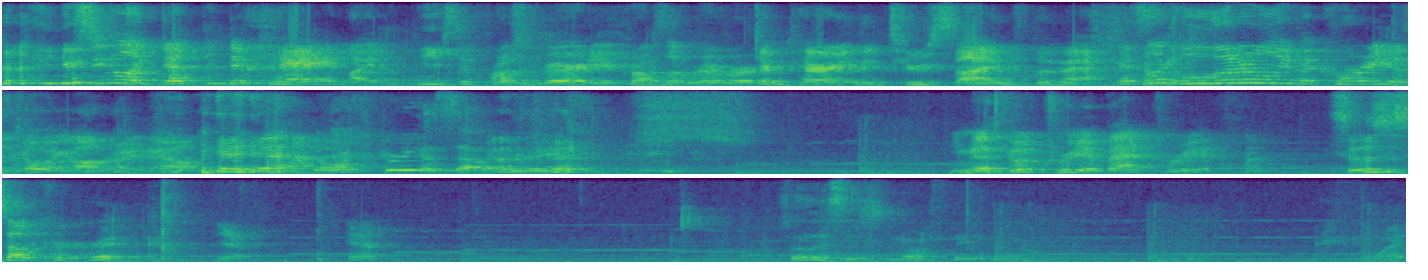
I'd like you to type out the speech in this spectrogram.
You see, like, death and decay and, like, peace and prosperity across the river. comparing the two sides of the map. It's like literally the Korea's going on right now. yeah. North Korea, South Korea. You mean good Korea, bad Korea? So this is South Korea, right? yeah. yeah. So this is North Vietnam. What?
